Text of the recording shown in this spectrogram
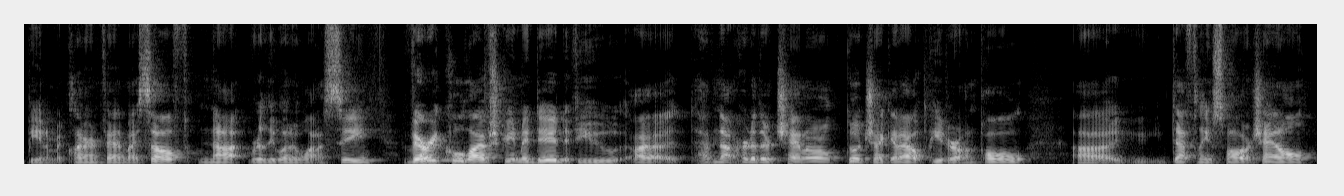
being a McLaren fan myself, not really what I want to see. Very cool live stream they did. If you uh, have not heard of their channel, go check it out, Peter on pole. Uh, definitely a smaller channel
